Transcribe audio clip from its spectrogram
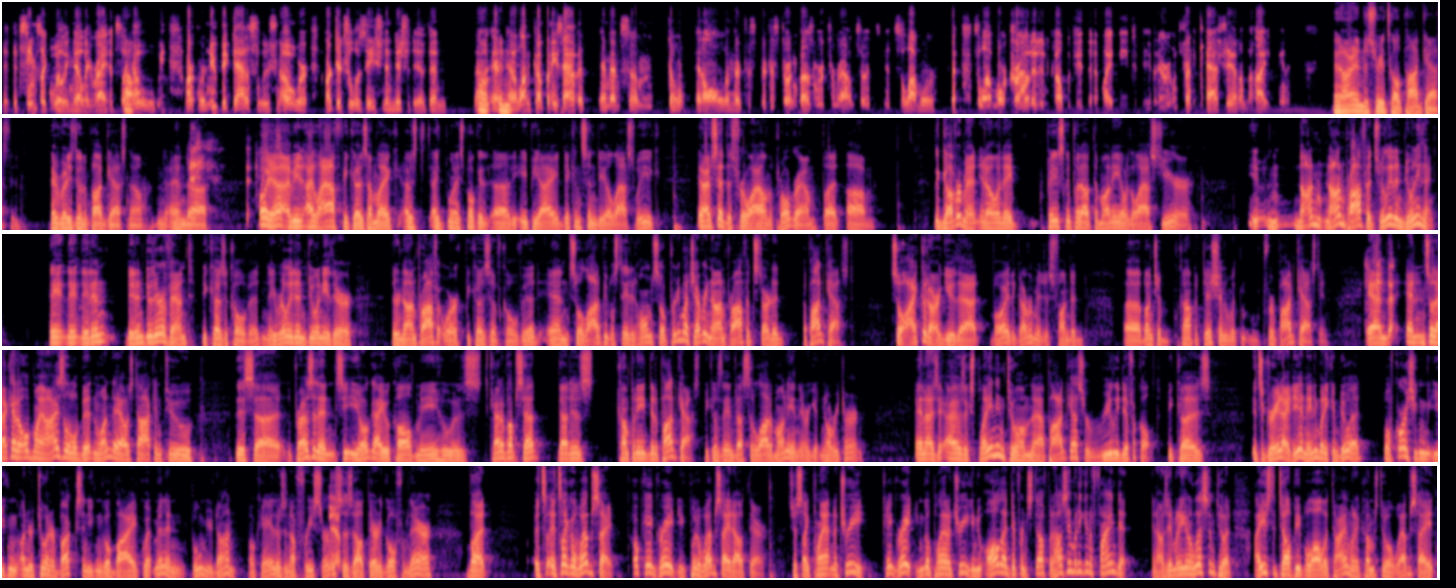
It, it seems like willy nilly, right? It's like, oh, oh we, our, our new big data solution. Oh, we're our digitalization initiative, and, uh, and, and, and a lot of companies have it, and then some don't at all, and they're just they're just throwing buzzwords around. So it's it's a lot more it's a lot more crowded and complicated than it might need to be. But everyone's trying to cash in on the hype. You know? In our industry, it's called podcasting. Everybody's doing a podcast now, and uh, oh yeah, I mean, I laugh because I'm like, I was I, when I spoke at uh, the API Dickinson deal last week, and I've said this for a while in the program, but um, the government, you know, when they basically put out the money over the last year, you know, non nonprofits really didn't do anything. They, they they didn't they didn't do their event because of COVID, and they really didn't do any of their their nonprofit work because of COVID. And so a lot of people stayed at home. So pretty much every nonprofit started a podcast. So I could argue that, boy, the government just funded a bunch of competition with for podcasting. And and so that kind of opened my eyes a little bit. And one day I was talking to this uh, president, CEO guy who called me, who was kind of upset that his company did a podcast because they invested a lot of money and they were getting no return. And I was, I was explaining to him that podcasts are really difficult because it's a great idea and anybody can do it. Well, of course you can you can under 200 bucks and you can go buy equipment and boom, you're done. Okay? There's enough free services yep. out there to go from there. But it's it's like a website. Okay, great. You put a website out there. It's just like planting a tree. Okay, great. You can go plant a tree. You can do all that different stuff, but how's anybody going to find it? And how's anybody going to listen to it? I used to tell people all the time when it comes to a website,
